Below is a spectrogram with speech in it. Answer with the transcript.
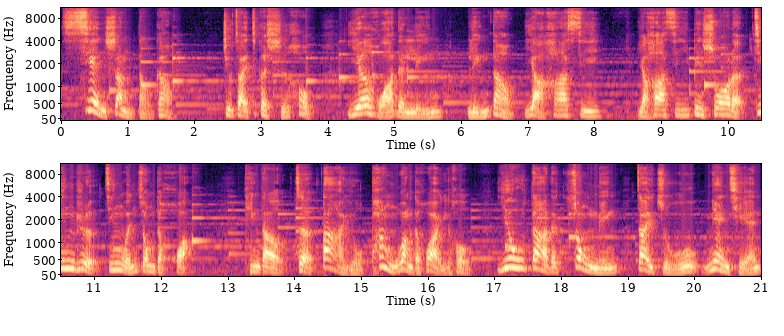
献上祷告。就在这个时候，耶和华的灵临到亚哈西。亚哈西便说了今日经文中的话。听到这大有盼望的话以后，犹大的众民在主面前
